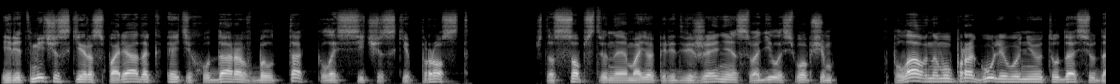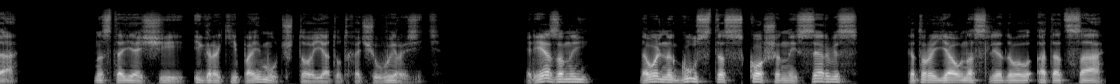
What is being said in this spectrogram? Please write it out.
и ритмический распорядок этих ударов был так классически прост, что собственное мое передвижение сводилось, в общем, к плавному прогуливанию туда-сюда. Настоящие игроки поймут, что я тут хочу выразить. Резанный, довольно густо скошенный сервис, который я унаследовал от отца,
